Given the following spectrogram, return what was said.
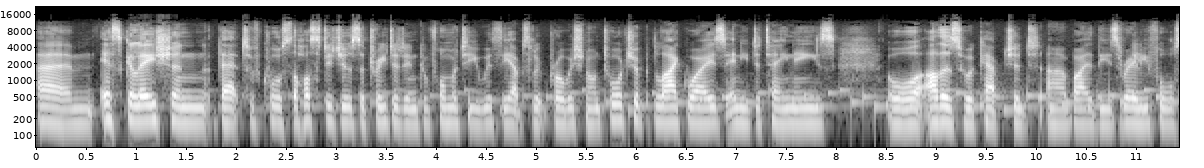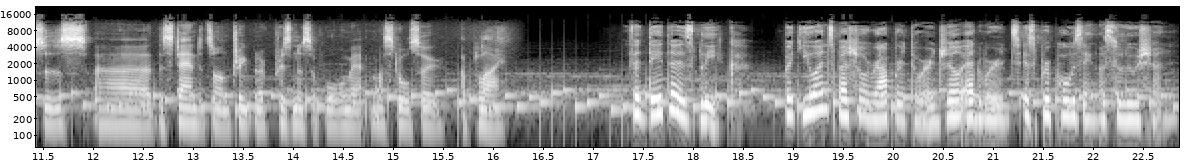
um, escalation that, of course, the hostages are treated in conformity with the absolute prohibition on torture, but likewise, any detainees or others who are captured uh, by the Israeli forces, uh, the standards on treatment of prisoners of war must also apply. The data is bleak, but UN Special Rapporteur Jill Edwards is proposing a solution.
